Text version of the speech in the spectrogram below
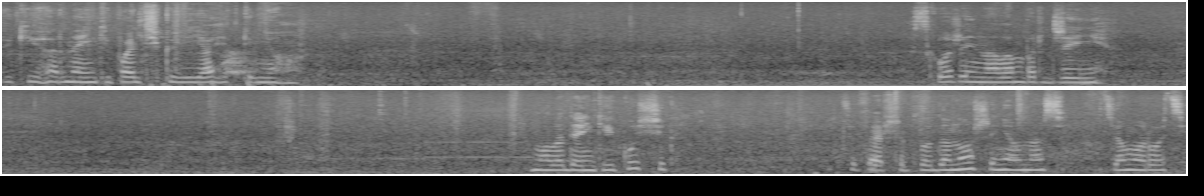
Такі гарненькі пальчикові ягідки в нього. Схожий на Ламборджині. Молоденький кущик. Це перше плодоношення у нас в цьому році.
